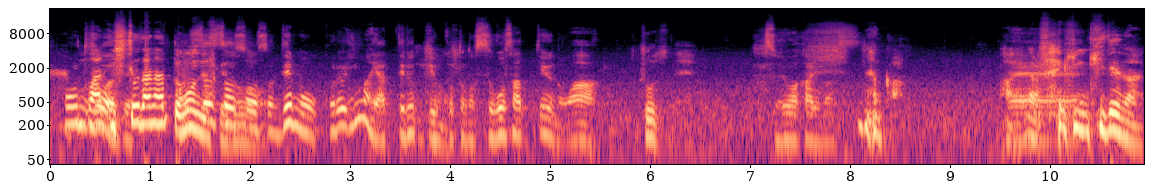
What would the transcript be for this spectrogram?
本当まあ一緒だなと思うんですけど。そうそうそうでもこれを今やってるっていうことの凄さっていうのはそうですね。それわかります。なんか、はい、へー最近聞いてるのは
